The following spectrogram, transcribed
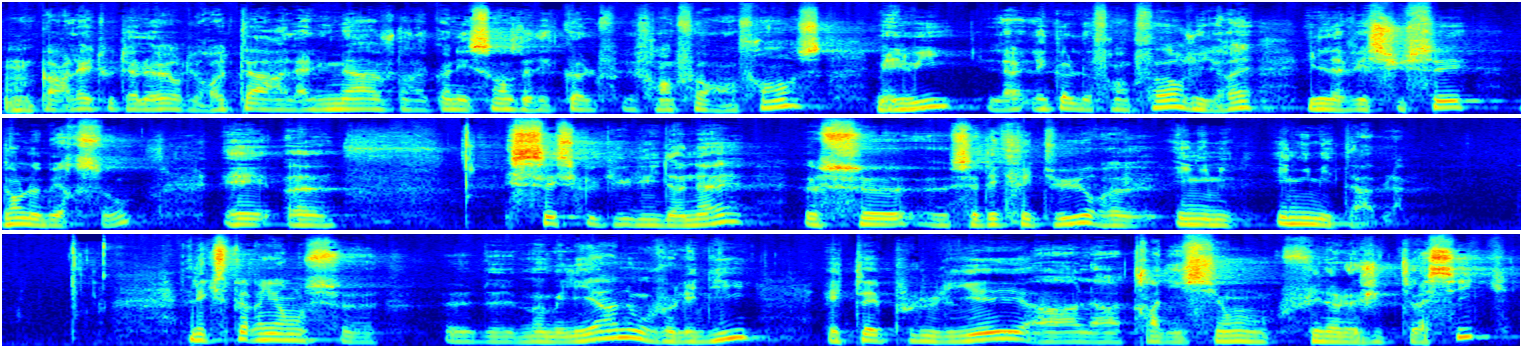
On parlait tout à l'heure du retard à l'allumage dans la connaissance de l'école de Francfort en France, mais lui, l'école de Francfort, je dirais, il l'avait sucé dans le berceau. Et euh, c'est ce qui lui donnait ce, cette écriture inimitable. L'expérience de Momigliano, je l'ai dit, était plus lié à la tradition philologique classique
